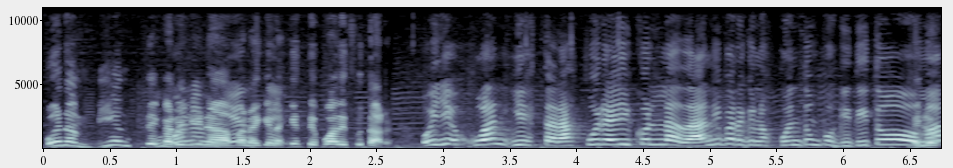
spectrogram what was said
buen ambiente, Carolina, para que la gente pueda disfrutar. Oye, Juan, ¿y estarás por ahí con la Dani para que nos cuente un poquitito más?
